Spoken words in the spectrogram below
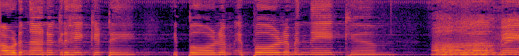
അവിടുന്ന് അനുഗ്രഹിക്കട്ടെ. ഇപ്പോഴും എപ്പോഴും എന്നേക്കും. ആമേ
